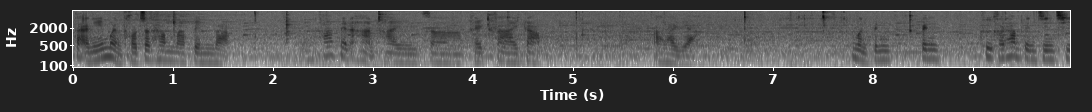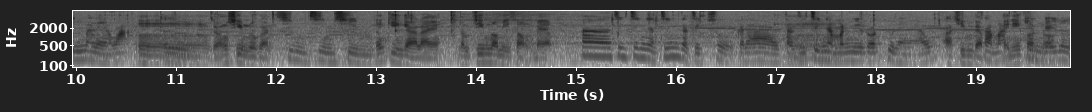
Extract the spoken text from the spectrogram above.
แต่อันนี้เหมือนเขาจะทำมาเป็นแบบ ถ้าเป็นอาหารไทยจะคล้ายๆกับอะไรอะเหมือนเป็นเป็นคือเขาทำเป็นชิ้นๆมาแล้วอะอืมเออเดี๋ยวต้องชิมดูก่อนชิมชิมชิมต้องกินกับอะไรน้ำจิ้มเรามีสองแบบอ่าจริงๆอะจิ้มกับจิ๊กโชว์ก็ได้ แต่จริงๆอะมันมีรสอยู่แล้วอะชิมแบบสามารถไอ้นี้ก่กิอนนเนได้อะเล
